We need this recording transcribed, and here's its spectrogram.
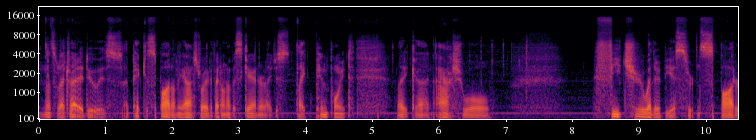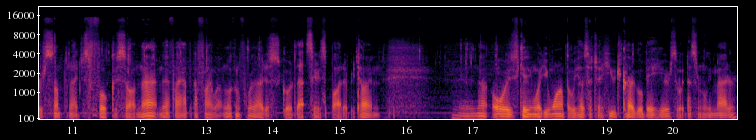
And that's what I try to do is I pick a spot on the asteroid. If I don't have a scanner, I just like pinpoint like uh, an actual feature, whether it be a certain spot or something. I just focus on that, and if I happen to find what I'm looking for, I just go to that same spot every time. Uh, not always getting what you want, but we have such a huge cargo bay here, so it doesn't really matter.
